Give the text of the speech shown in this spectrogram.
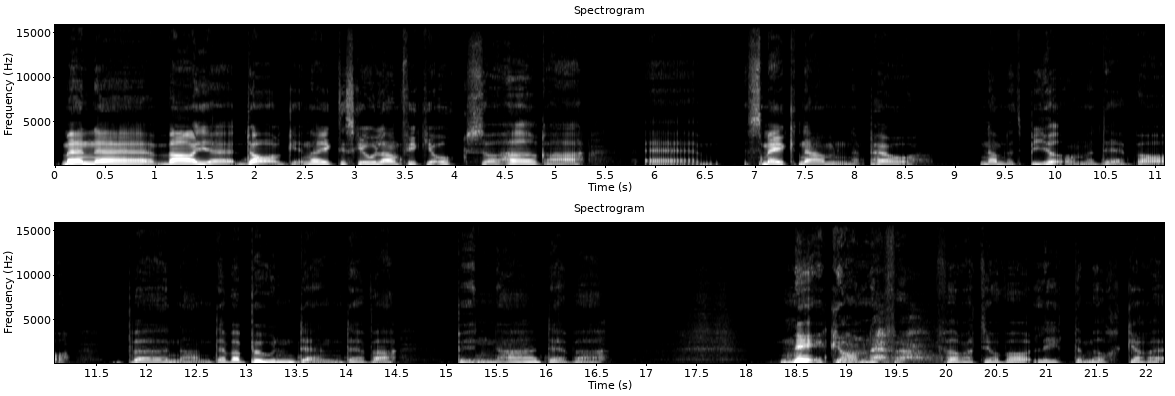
Men eh, varje dag när jag gick till skolan fick jag också höra eh, smeknamn på namnet Björn. Det var Bönan, det var Bonden, det var bynna, det var Negern för, för att jag var lite mörkare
